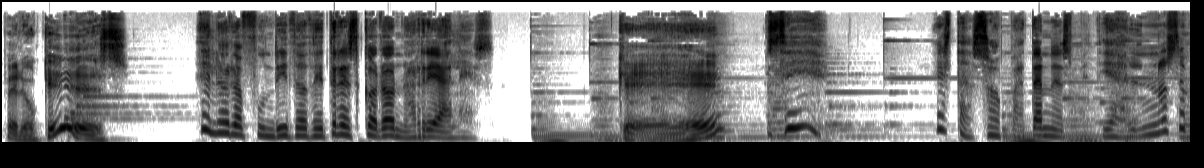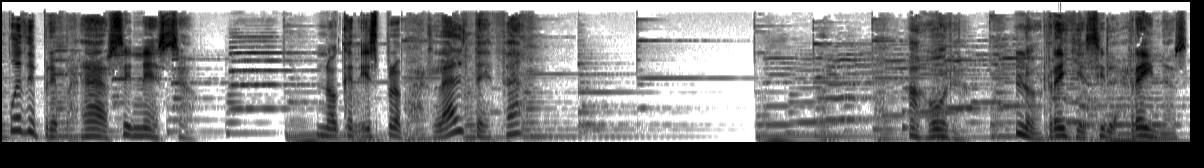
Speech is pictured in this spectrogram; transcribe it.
¿Pero qué es? El oro fundido de tres coronas reales. ¿Qué? Sí. Esta sopa tan especial no se puede preparar sin eso. ¿No queréis probarla, Alteza? Ahora, los reyes y las reinas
